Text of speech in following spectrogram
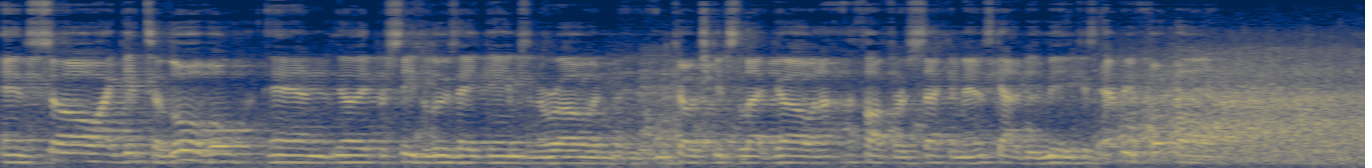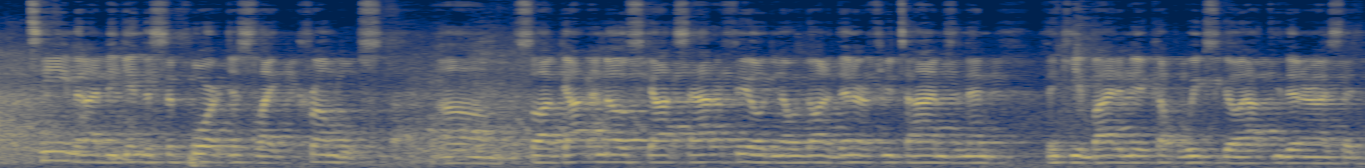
And so I get to Louisville, and you know they proceed to lose eight games in a row, and, and, and coach gets let go. And I, I thought for a second, man, it's got to be me, because every football team that I begin to support just like crumbles. Um, so I've gotten to know Scott Satterfield. You know, we've gone to dinner a few times, and then I think he invited me a couple weeks ago to dinner, and I said,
